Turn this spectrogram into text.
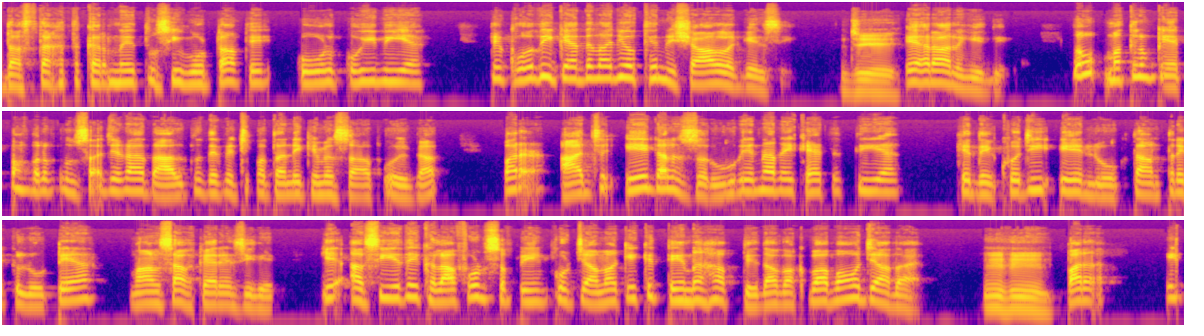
ਦਸਤਖਤ ਕਰਨੇ ਤੁਸੀਂ ਵੋਟਾਂ ਤੇ ਕੋਲ ਕੋਈ ਨਹੀਂ ਹੈ। ਤੇ ਖੁਦ ਹੀ ਕਹਿ ਦੇਣਾ ਜੀ ਉੱਥੇ ਨਿਸ਼ਾਨ ਲੱਗੇ ਸੀ। ਜੀ। ਇਹ ਹੈਰਾਨਗੀ ਦੀ। ਤਾਂ ਮਤਲਬ ਕਿ ਭੰਬਲ ਭੂਸਾ ਜਿਹੜਾ ਅਦਾਲਤ ਦੇ ਵਿੱਚ ਪਤਾ ਨਹੀਂ ਕਿਵੇਂ ਸਾਫ਼ ਹੋਏਗਾ ਪਰ ਅੱਜ ਇਹ ਗੱਲ ਜ਼ਰੂਰ ਇਹਨਾਂ ਨੇ ਕਹਿ ਦਿੱਤੀ ਹੈ ਕਿ ਦੇਖੋ ਜੀ ਇਹ ਲੋਕਤਾਂਤਰਿਕ ਲੋਟਿਆ ਮਾਨ ਸਾਹਿਬ ਕਹਿ ਰਹੇ ਸੀਗੇ ਕਿ ਅਸੀਂ ਇਹਦੇ ਖਿਲਾਫ ਹੁਣ ਸੁਪਰੀਮ ਕੋਰਟ ਜਾਵਾਂਗੇ ਕਿ ਤਿੰਨ ਹਫ਼ਤੇ ਦਾ ਵਕਫਾ ਬਹੁਤ ਜ਼ਿਆਦਾ ਹੈ। ਹੂੰ ਹੂੰ। ਪਰ ਇੱਕ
